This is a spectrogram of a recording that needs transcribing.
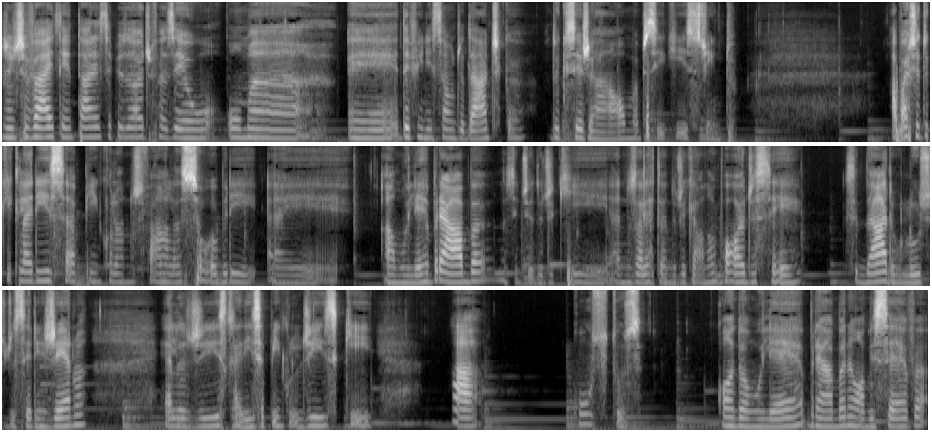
A gente vai tentar nesse episódio fazer uma é, definição didática do que seja alma, psique e instinto. A partir do que Clarissa Píncola nos fala sobre é, a mulher braba, no sentido de que, nos alertando de que ela não pode ser, se dar o luxo de ser ingênua, ela diz, Clarissa Píncola diz que há custos quando a mulher braba não observa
